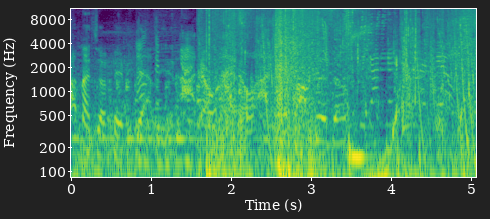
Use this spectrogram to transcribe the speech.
I'm not your favorite Galleon. I know, I know, I know. It's all good though.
